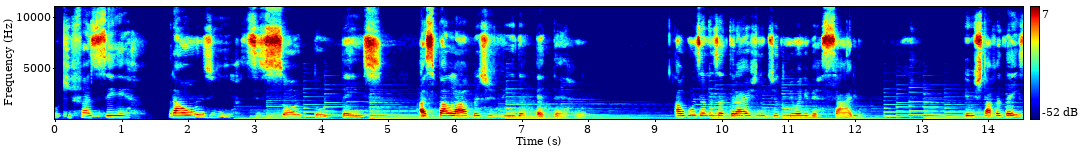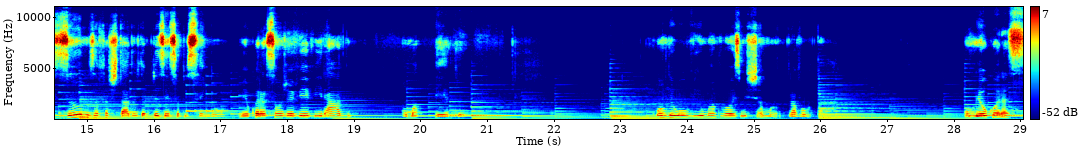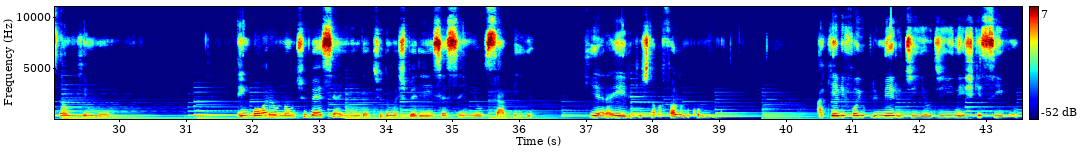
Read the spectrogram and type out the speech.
O que fazer? Para onde ir? Se só tu tens as palavras de vida eterna. Alguns anos atrás, no dia do meu aniversário, eu estava dez anos afastada da presença do Senhor. Meu coração já havia virado uma pedra. Quando eu ouvi uma voz me chamando para voltar meu coração queimou. Embora eu não tivesse ainda tido uma experiência assim, eu sabia que era Ele que estava falando comigo. Aquele foi o primeiro dia, o dia inesquecível,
